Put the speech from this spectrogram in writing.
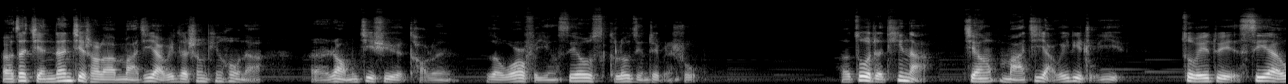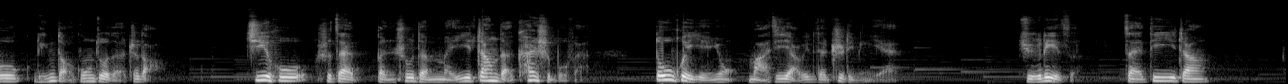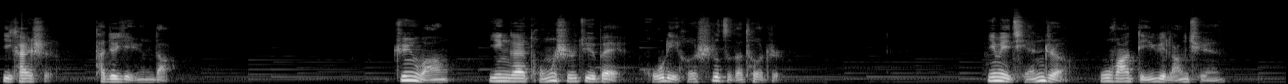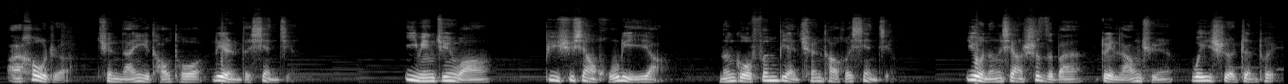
呃，在简单介绍了马基雅维利的生平后呢，呃，让我们继续讨论《The Wolf in Sales Clothing》这本书。呃，作者 Tina 将马基雅维利主义作为对 CIO 领导工作的指导，几乎是在本书的每一章的开始部分，都会引用马基雅维利的至理名言。举个例子，在第一章一开始，他就引用到：“君王应该同时具备狐狸和狮子的特质，因为前者无法抵御狼群，而后者却难以逃脱猎人的陷阱。一名君王必须像狐狸一样，能够分辨圈套和陷阱，又能像狮子般对狼群威慑震退。”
